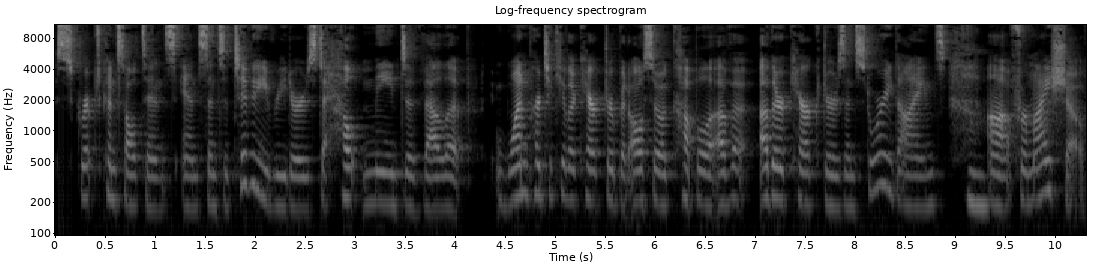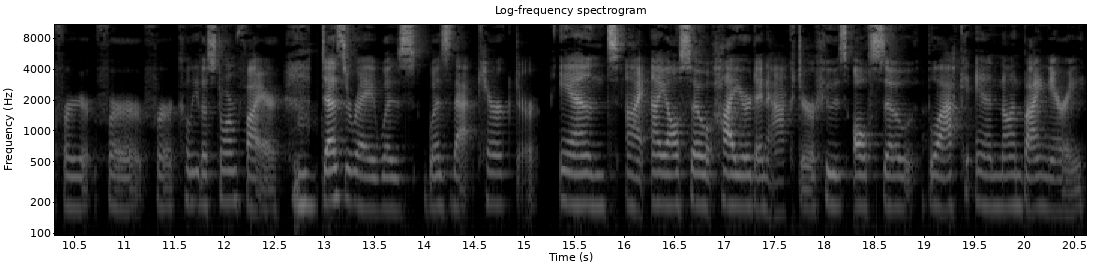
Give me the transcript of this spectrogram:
script consultants and sensitivity readers to help me develop one particular character, but also a couple of other characters and storylines mm. uh, for my show for for for Kalila Stormfire. Mm. Desiree was was that character. And I, I, also hired an actor who's also black and non binary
